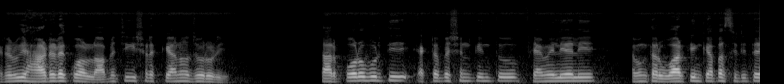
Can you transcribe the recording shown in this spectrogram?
একটা রুগী হার্ট অ্যাটাক করল আপনি চিকিৎসাটা কেন জরুরি? তার পরবর্তী একটা পেশেন্ট কিন্তু ফ্যামিলিয়ালি এবং তার ওয়ার্কিং ক্যাপাসিটিতে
